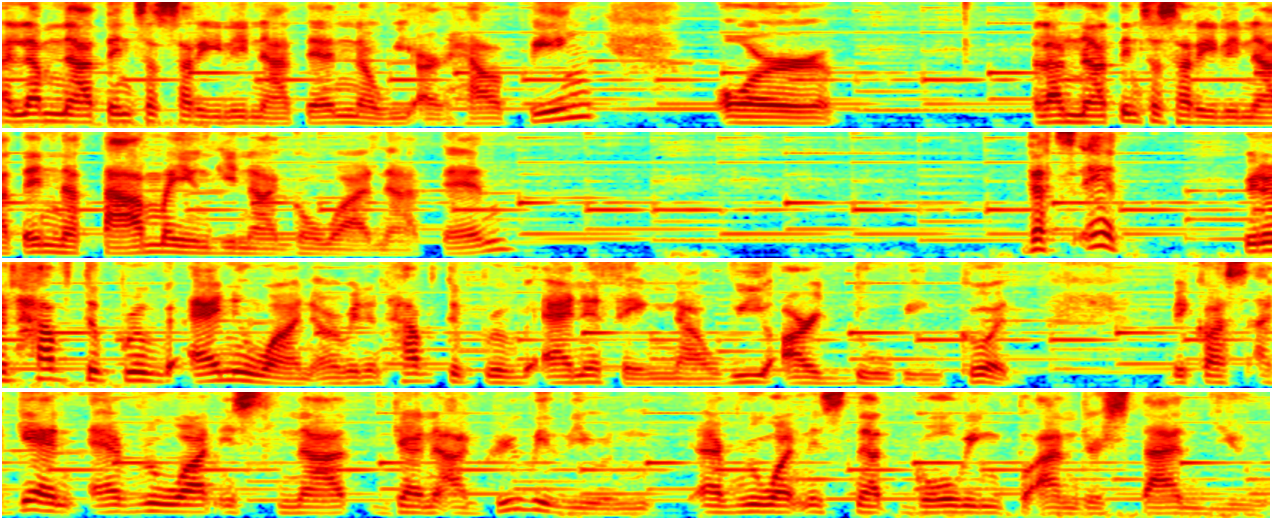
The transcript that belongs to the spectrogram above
alam natin sa sarili natin na we are helping or alam natin sa sarili natin na tama yung ginagawa natin, That's it. We don't have to prove anyone or we don't have to prove anything now we are doing good. Because again, everyone is not gonna agree with you. Everyone is not going to understand you.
